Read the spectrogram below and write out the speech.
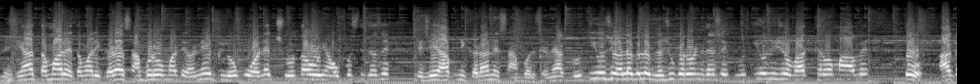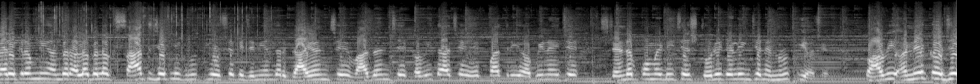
અને જ્યાં તમારે તમારી કળા સાંભળવા માટે અનેક લોકો, અનેક શ્રોતાઓ અહીંયા ઉપસ્થિત હશે કે જે આપની કળાને સાંભળશે. અને આ કૃતિઓ જે અલગ અલગ રજૂ કરવાની થશે, કૃતિઓની જો વાત કરવામાં આવે તો આ કાર્યક્રમની અંદર અલગ અલગ સાત જેટલી કૃતિઓ છે કે જેની અંદર ગાયન છે, વાદન છે, કવિતા છે એકપાત્રીય અભિનય છે સ્ટેન્ડઅપ કોમેડી છે સ્ટોરી ટેલિંગ છે અને નૃત્ય છે. તો આવી અનેક જે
